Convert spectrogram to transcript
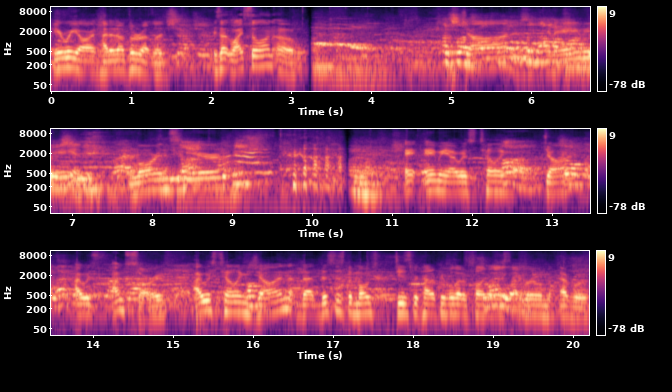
Here we are, headed up to Rutledge. Is that light still on? Oh. John and, and Amy and Lauren's here. A- Amy, I was telling John, I was, I'm sorry, I was telling John that this is the most Jesus for kind people that have probably been in the same room ever.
